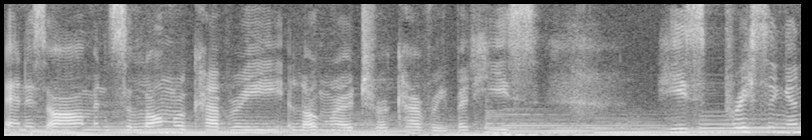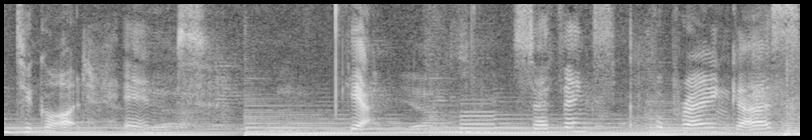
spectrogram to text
and his arm, and it's a long recovery, a long road to recovery. But he's he's pressing into God, and yeah. So thanks for praying, guys.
